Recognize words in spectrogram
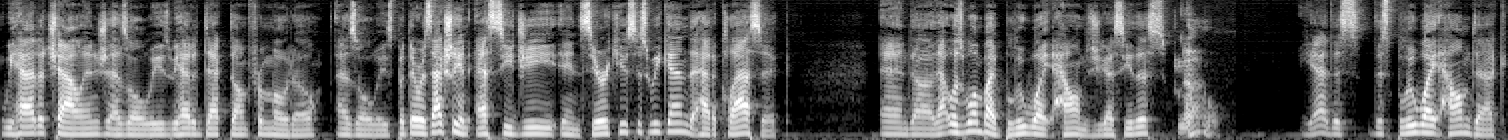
we had a challenge as always. We had a deck dump from Moto as always, but there was actually an SCG in Syracuse this weekend that had a classic, and uh, that was won by Blue White Helm. Did you guys see this? No. Yeah, this this Blue White Helm deck,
